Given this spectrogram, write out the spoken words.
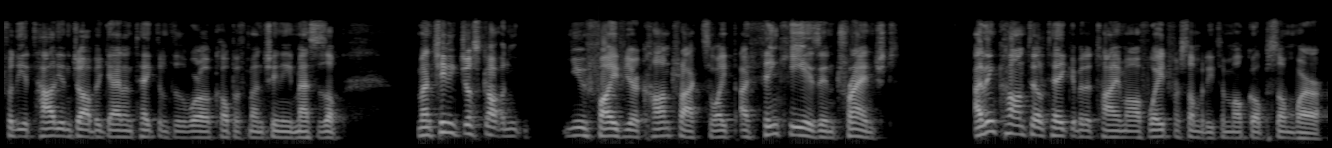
for the Italian job again and take them to the World Cup if Mancini messes up? Mancini just got a new five year contract, so I, I think he is entrenched. I think Conte will take a bit of time off, wait for somebody to muck up somewhere.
